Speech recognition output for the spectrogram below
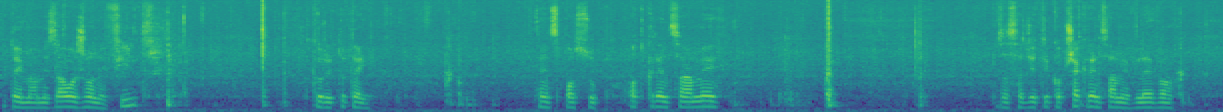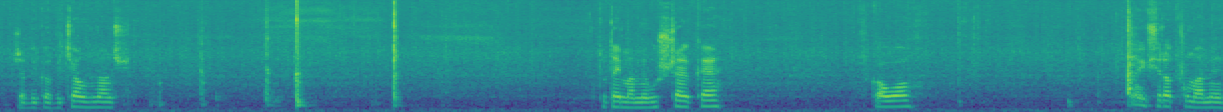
Tutaj mamy założony filtr który tutaj w ten sposób odkręcamy. W zasadzie tylko przekręcamy w lewo, żeby go wyciągnąć. Tutaj mamy uszczelkę w koło. No i w środku mamy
